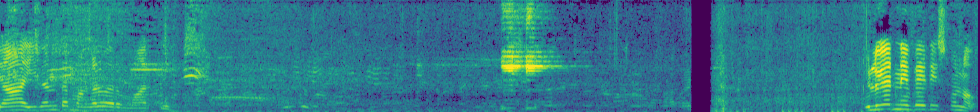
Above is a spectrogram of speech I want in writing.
యా ఇదంతా మంగళవారం మార్కెట్ ఉల్లిగడ్డ నువ్వే తీసుకున్నావు.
